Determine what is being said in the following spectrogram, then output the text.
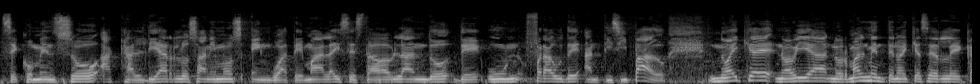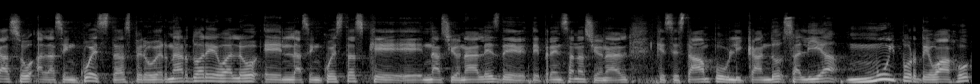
se comenzó a caldear los ánimos en Guatemala y se estaba hablando de un fraude anticipado. No hay que, no había, normalmente no hay que hacerle caso a las encuestas, pero Bernardo Arevalo en las encuestas que, eh, nacionales de, de prensa nacional que se estaban publicando salía muy por debajo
